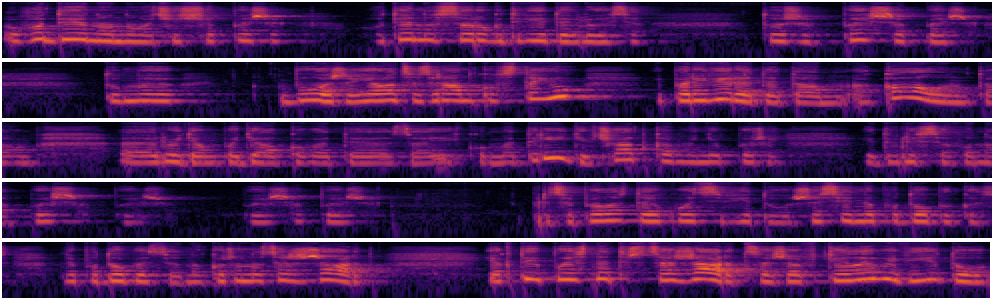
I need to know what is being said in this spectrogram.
Годину ночі ще пише, годину 42 дивлюся. Тоже пише, пише. Думаю, Боже, я оце зранку встаю і перевірити там аккаунт, там, е, людям подякувати за їх коментарі, дівчатка мені пишуть. І дивлюся, вона пише, пише, пише, пише. Прицепилась до якогось відео, щось їй не подобається, не подобається. Ну кажу, ну це ж жарт. Як ти пояснити, що це жарт, це жартівливе відео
